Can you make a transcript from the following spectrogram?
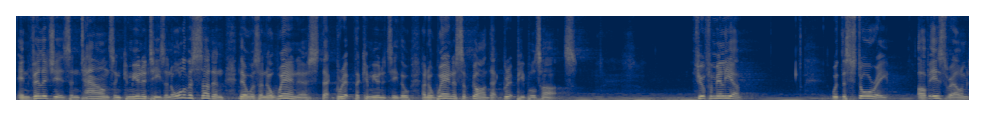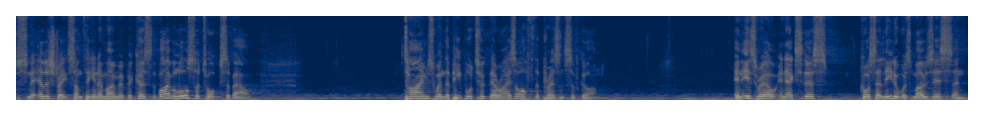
in villages and towns and communities, and all of a sudden there was an awareness that gripped the community, an awareness of God that gripped people's hearts. If you're familiar with the story of Israel, I'm just going to illustrate something in a moment because the Bible also talks about times when the people took their eyes off the presence of God. In Israel, in Exodus, of course, their leader was Moses, and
